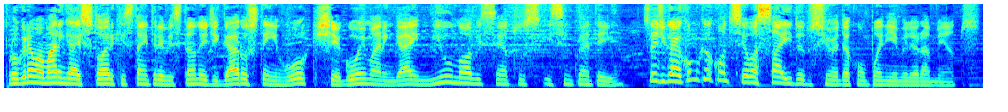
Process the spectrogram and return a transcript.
Programa Maringá Histórica está entrevistando Edgar Ostenro, que chegou em Maringá em 1951. Seu Edgar, como que aconteceu a saída do senhor da Companhia Melhoramentos?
